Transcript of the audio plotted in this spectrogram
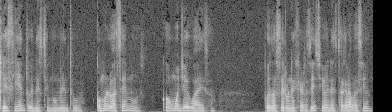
¿Qué siento en este momento ¿Cómo lo hacemos? ¿Cómo llego a eso? Puedo hacer un ejercicio en esta grabación.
